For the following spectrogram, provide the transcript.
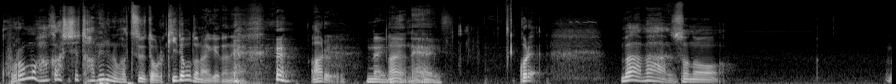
衣剥がして食べるのが2って俺聞いたことないけどね。ある？ないないよね。これまあまあその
